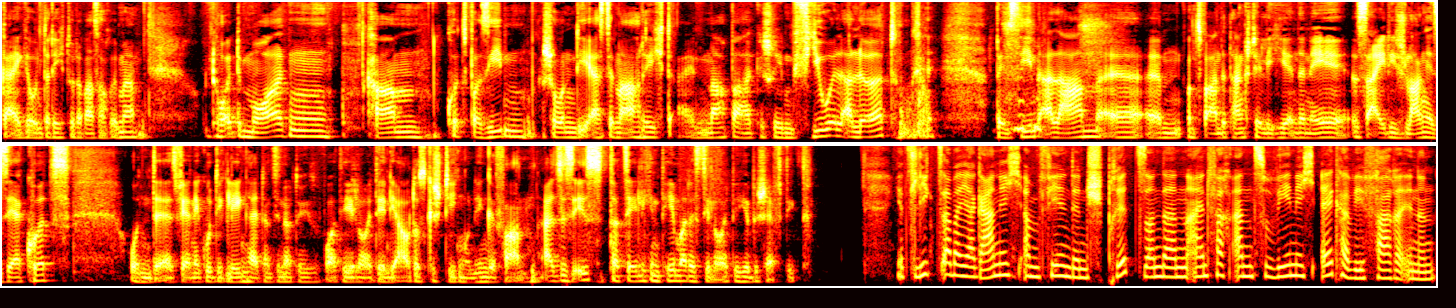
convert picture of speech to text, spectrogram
Geigeunterricht oder was auch immer. Und heute Morgen kam kurz vor sieben schon die erste Nachricht. Ein Nachbar hat geschrieben Fuel Alert, Benzinalarm. äh, ähm, und zwar an der Tankstelle hier in der Nähe sei die Schlange sehr kurz. Und äh, es wäre eine gute Gelegenheit, dann sind natürlich sofort die Leute in die Autos gestiegen und hingefahren. Also es ist tatsächlich ein Thema, das die Leute hier beschäftigt. Jetzt liegt es aber ja gar nicht am fehlenden Sprit, sondern einfach an zu wenig Lkw-FahrerInnen.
